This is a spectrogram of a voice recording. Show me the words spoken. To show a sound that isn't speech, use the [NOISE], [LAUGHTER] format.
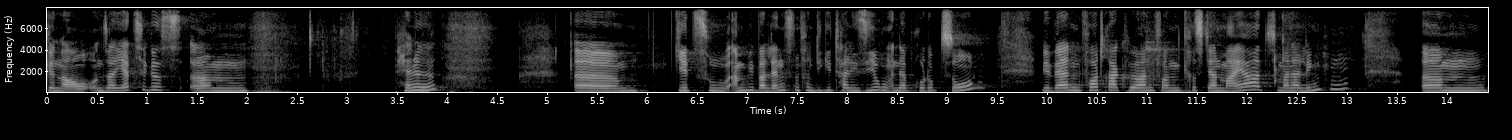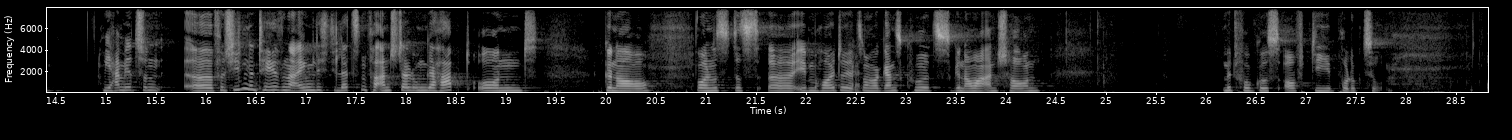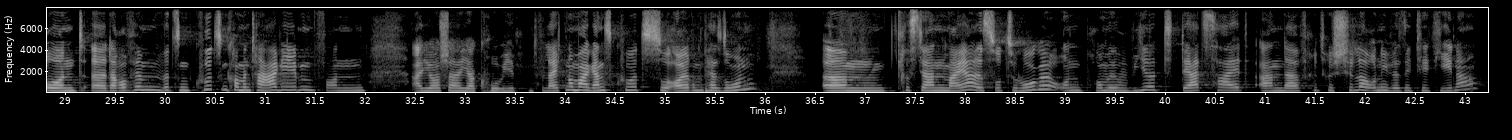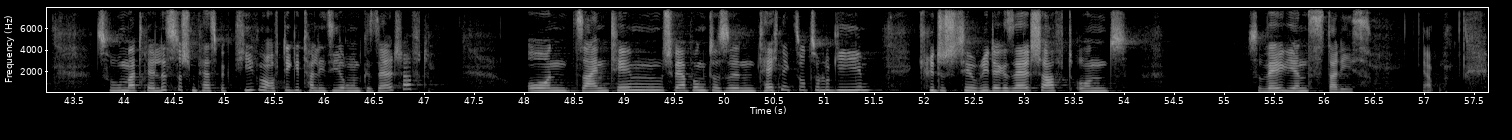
Genau, unser jetziges ähm, Panel ähm, geht zu Ambivalenzen von Digitalisierung in der Produktion. Wir werden einen Vortrag hören von Christian Mayer zu meiner Linken. Ähm, wir haben jetzt schon äh, verschiedene Thesen eigentlich die letzten Veranstaltungen gehabt und genau, wollen uns das äh, eben heute jetzt nochmal ganz kurz genauer anschauen mit Fokus auf die Produktion. Und äh, daraufhin wird es einen kurzen Kommentar geben von Aljoscha Jacobi. Vielleicht nochmal ganz kurz zu euren Personen. Ähm, Christian Mayer ist Soziologe und promoviert derzeit an der Friedrich-Schiller-Universität Jena zu materialistischen Perspektiven auf Digitalisierung und Gesellschaft. Und seine Themenschwerpunkte sind Techniksoziologie, kritische Theorie der Gesellschaft und Surveillance Studies. Ja.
